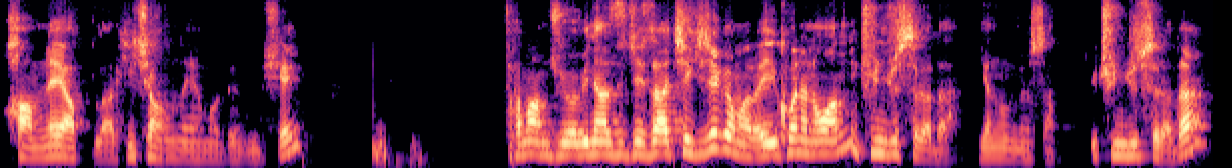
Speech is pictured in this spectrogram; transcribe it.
hamle yaptılar. Hiç anlayamadığım bir şey. Tamam Giovinazzi ceza çekecek ama Raikkonen o an 3. sırada yanılmıyorsam. 3. sırada.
